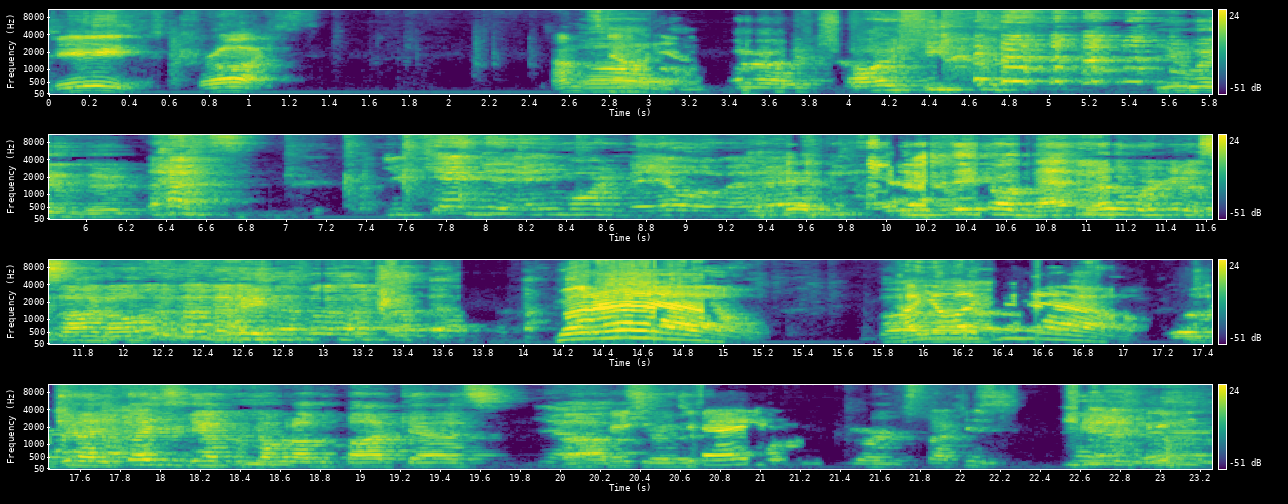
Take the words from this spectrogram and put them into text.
Jesus Christ. I'm telling you. Oh, all right, Charles, you, you win, dude. That's, you can't get any more nail in the head. And I think on that note, we're going to sign off for the night. But now, how Bye. you like me now? Well, Jay, thanks again for coming on the podcast. Yeah. Uh, I'm Hey, sure this Jay. is you were expecting. Just Yeah.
